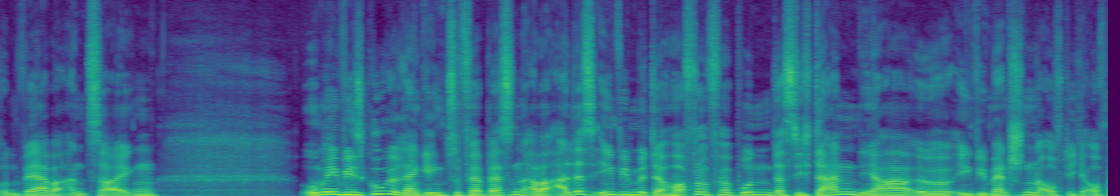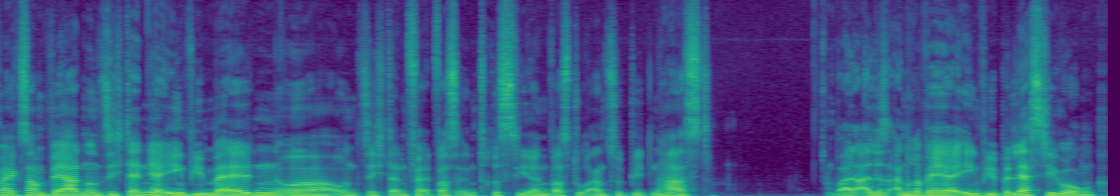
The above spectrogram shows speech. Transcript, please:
und Werbeanzeigen um irgendwie das Google-Ranking zu verbessern, aber alles irgendwie mit der Hoffnung verbunden, dass sich dann ja äh, irgendwie Menschen auf dich aufmerksam werden und sich dann ja irgendwie melden uh, und sich dann für etwas interessieren, was du anzubieten hast. Weil alles andere wäre ja irgendwie Belästigung.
